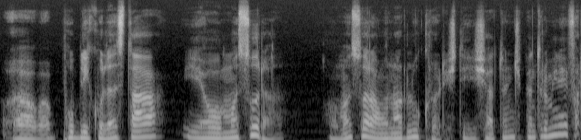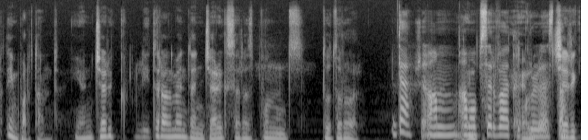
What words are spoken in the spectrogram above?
uh, publicul ăsta e o măsură o măsură a unor lucruri, știi? Și atunci pentru mine e foarte important. Eu încerc, literalmente încerc să răspund tuturor. Da, am, am observat lucrul ăsta. Încerc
